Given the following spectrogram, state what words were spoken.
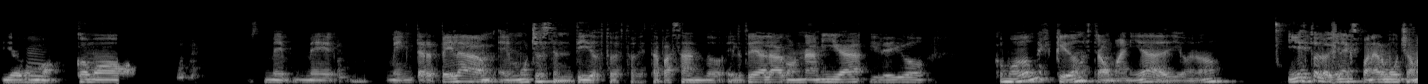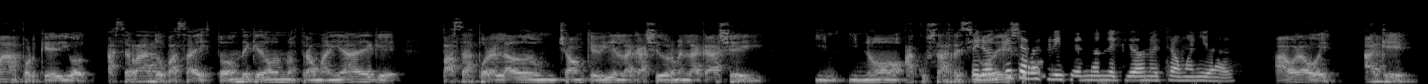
digo, como, como me, me, me interpela en muchos sentidos todo esto que está pasando. El otro día hablaba con una amiga y le digo, como, ¿dónde quedó nuestra humanidad? Digo, ¿no? Y esto lo viene a exponer mucho más porque, digo, hace rato pasa esto. ¿Dónde quedó nuestra humanidad de que pasás por al lado de un chabón que vive en la calle, duerme en la calle y, y, y no acusás recibo ¿Pero en de qué eso. te referís en dónde quedó nuestra humanidad? Ahora voy a que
